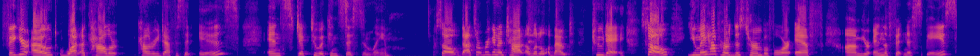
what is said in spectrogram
figure out what a cal- calorie deficit is and stick to it consistently. So that's what we're going to chat a little about today. So you may have heard this term before if um, you're in the fitness space.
